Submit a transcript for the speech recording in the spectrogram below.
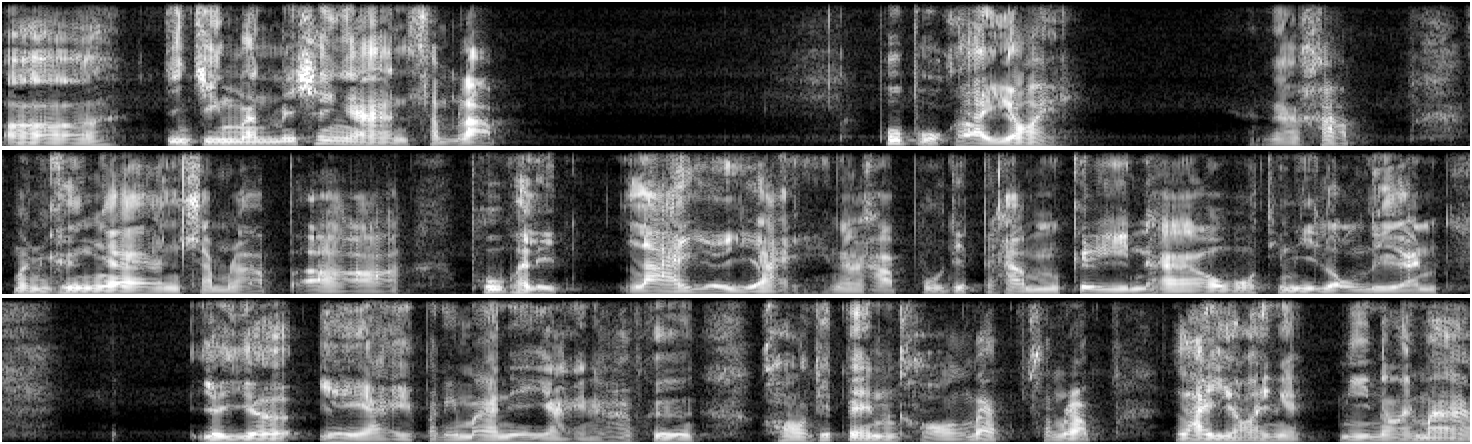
เออจริง ๆ มันไม่ใช่งานสำหรับ ผู้ปลูกรายย่อยนะครับ มันคืองานสำหรับผู้ผลิตรายใหญ่ ๆ นะครับ ผู้ที่ทำกรีนเฮาส์พวกที่มีโรงเรือนเยอะๆ ใหญ่ ๆ ปริมาณใหญ่ ๆ นะครับ คือของที่เป็นของแบบสำหรับรายย่อยเนี่ยมีน้อยมาก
